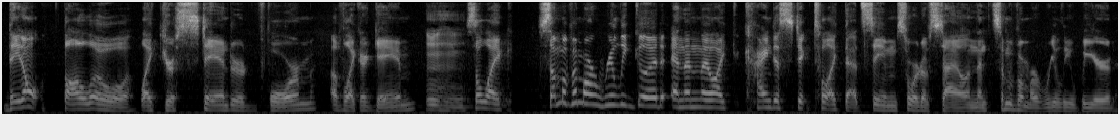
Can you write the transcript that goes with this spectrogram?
they don't follow like your standard form of like a game. hmm So like some of them are really good and then they like kind of stick to like that same sort of style and then some of them are really weird.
